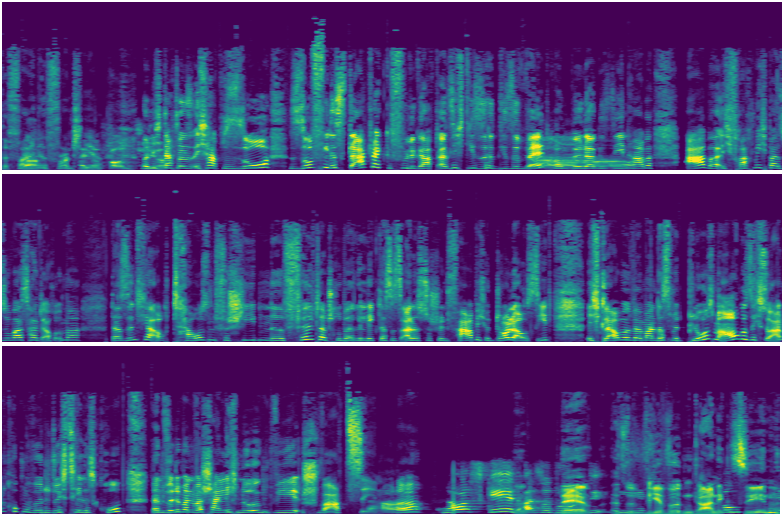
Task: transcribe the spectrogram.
The Final ja, Frontier. Frontier. Und ich dachte, ich habe so so viele Star Trek Gefühle gehabt, als ich diese diese Weltraumbilder ja. gesehen habe. Aber ich frage mich bei sowas halt auch immer, da sind ja auch tausend verschiedene Filter drüber gelegt, dass es alles so schön farbig und toll aussieht. Ich glaube, wenn man das mit bloßem Auge sich so angucken würde durchs Teleskop, dann würde man wahrscheinlich nur irgendwie schwarz sehen, ja. oder? No, es geht. Äh, also du, naja, die, also wir würden gar nichts sehen.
